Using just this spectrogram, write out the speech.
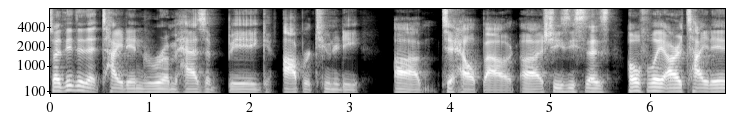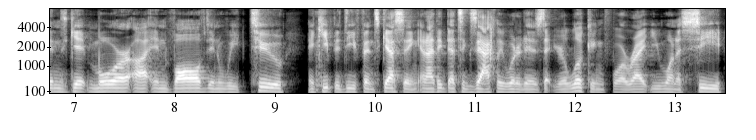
So I think that that tight end room has a big opportunity uh, to help out. Uh, Sheezy says, hopefully our tight ends get more uh, involved in week two and keep the defense guessing. And I think that's exactly what it is that you're looking for, right? You want to see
